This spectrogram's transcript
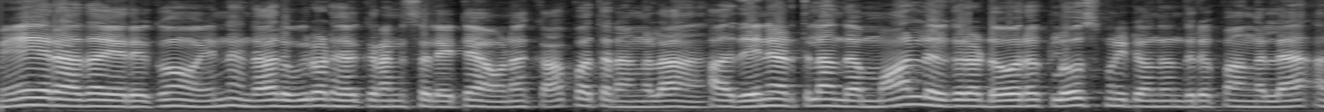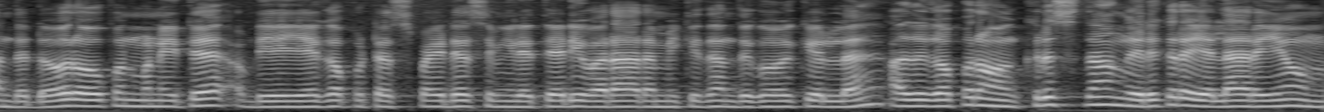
மேயராக தான் இருக்கும். என்ன இந்த ஆள் உயிரோட இருக்கிறான்னு சொல்லிட்டு அவனை காப்பாத்துறாங்களா? அதே நேரத்தில் அந்த மால்ல இருக்கிற டோரை க்ளோஸ் பண்ணிட்டு வந்து இருப்பாங்கல்ல அந்த டோரை ஓப்பன் பண்ணிட்டு அப்படியே ஏகப்பட்ட ஸ்பைடர்ஸ் இவங்களை தேடி வர ஆரம்பிக்குது அந்த குகைக்குள்ள. அதுக்கப்புறம் கிறிஸ் தான் அங்கே இருக்கிற எல்லாரையும்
